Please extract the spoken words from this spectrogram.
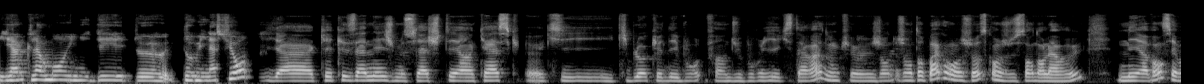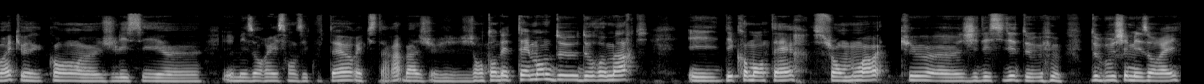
il y a clairement une idée de domination. Il y a quelques années, je me suis acheté un casque euh, qui, qui bloque du bruit, etc. Donc, euh, j'entends pas grand-chose quand je sors dans la rue. Mais avant, c'est vrai que quand euh, je laissais mes oreilles sans écouteurs, etc., bah, j'entendais tellement de, de remarques et des commentaires sur moi que j'ai décidé de, de boucher mes oreilles.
